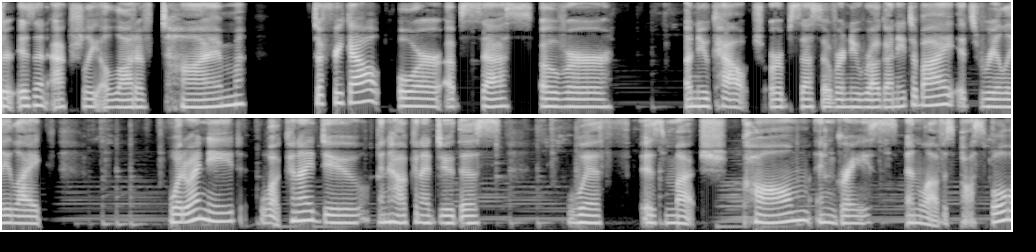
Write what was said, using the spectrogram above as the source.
there isn't actually a lot of time to freak out or obsess over a new couch or obsess over a new rug I need to buy. It's really like, what do I need? What can I do? And how can I do this with as much calm and grace and love as possible?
